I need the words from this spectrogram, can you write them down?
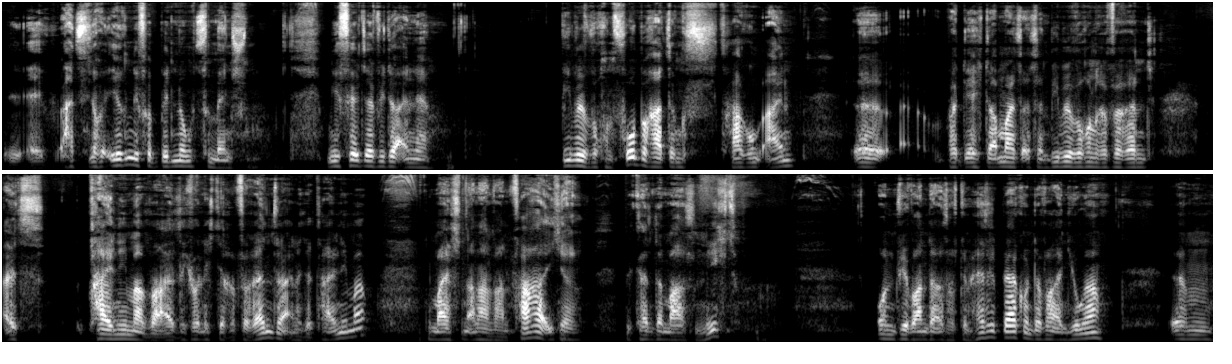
äh, hat sie noch irgendeine Verbindung zu Menschen. Mir fällt ja wieder eine Bibelwochenvorbereitungstagung ein, äh, bei der ich damals als ein Bibelwochenreferent als Teilnehmer war. Also ich war nicht der Referent, sondern einer der Teilnehmer. Die meisten anderen waren Pfarrer, ich ja bekanntermaßen nicht. Und wir waren da also auf dem Hesselberg und da war ein junger ähm,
